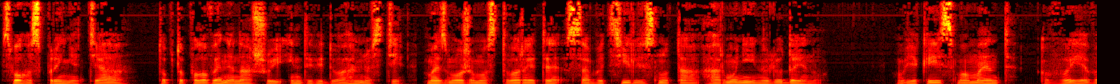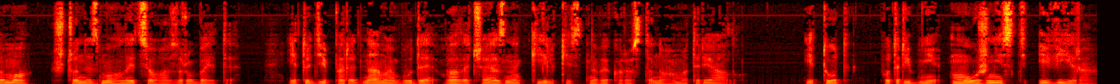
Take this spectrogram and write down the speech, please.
свого сприйняття, тобто половини нашої індивідуальності, ми зможемо створити себе цілісну та гармонійну людину. В якийсь момент виявимо, що не змогли цього зробити, і тоді перед нами буде величезна кількість невикористаного матеріалу. І тут потрібні мужність і віра,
